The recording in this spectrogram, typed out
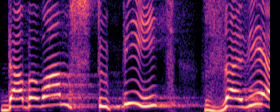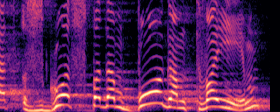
дабы вам вступить в завет с Господом Богом твоим.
